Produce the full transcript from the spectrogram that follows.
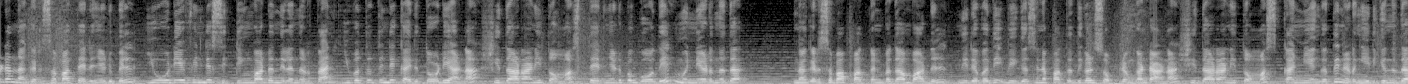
മൂവാറ്റുപുഴ നഗരസഭാ തെരഞ്ഞെടുപ്പിൽ യു ഡി എഫിന്റെ സിറ്റിംഗ് വാർഡ് നിലനിർത്താൻ യുവത്വത്തിന്റെ കരുത്തോടെയാണ് ഷിതാറാണി തോമസ് തെരഞ്ഞെടുപ്പ് ഗോതയിൽ മുന്നേറുന്നത്. നഗരസഭ പത്തൊൻപതാം വാർഡിൽ നിരവധി വികസന പദ്ധതികൾ സ്വപ്നം കണ്ടാണ് ഷിതാറാണി തോമസ് കന്നിയംഗത്തിനിറങ്ങിയിരിക്കുന്നത്.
